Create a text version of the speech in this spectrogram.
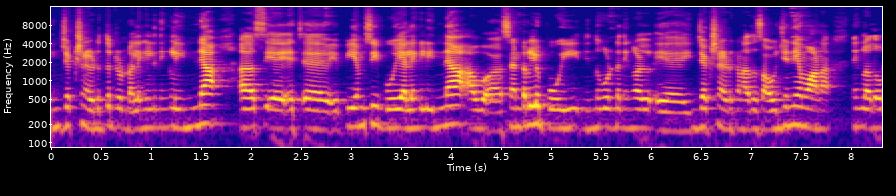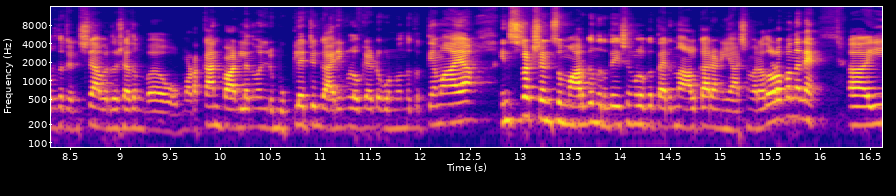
ഇഞ്ചക്ഷൻ എടുത്തിട്ടുണ്ടോ? അല്ലെങ്കിൽ നിങ്ങൾ ഇന്ന പി എം സി പോയി അല്ലെങ്കിൽ ഇന്ന സെന്ററിൽ പോയി നിന്നുകൊണ്ട് നിങ്ങൾ ഇഞ്ചക്ഷൻ എടുക്കണം. അത് സൗജന്യമാണ്. നിങ്ങൾ അതോർത്ത് ടെൻഷൻ ആവരുത്. പക്ഷേ അത് മുടക്കാൻ പാടില്ല എന്ന് പറഞ്ഞൊരു ബുക്ക്ലെറ്റും കാര്യങ്ങളൊക്കെ ആയിട്ട് കൊണ്ടുവന്ന് കൃത്യമായ ഇൻസ്ട്രക്ഷൻസും മാർഗനിർദ്ദേശങ്ങളൊക്കെ തരുന്ന ആൾക്കാരാണ് ഈ ആശമാർ. അതോടൊപ്പം തന്നെ ഈ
